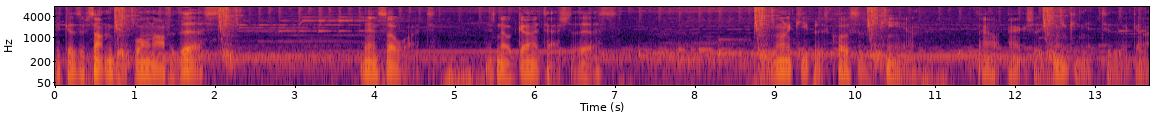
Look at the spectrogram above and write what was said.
Because if something gets blown off of this, then so what? There's no gun attached to this. We want to keep it as close as we can without actually linking it to the gun.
